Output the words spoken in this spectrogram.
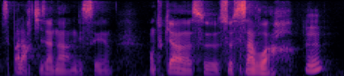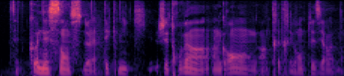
C'est pas l'artisanat, mais c'est. En tout cas, ce, ce savoir Mhm. cette connaissance de la technique. J'ai trouvé un, un grand, un très très grand plaisir là-dedans.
